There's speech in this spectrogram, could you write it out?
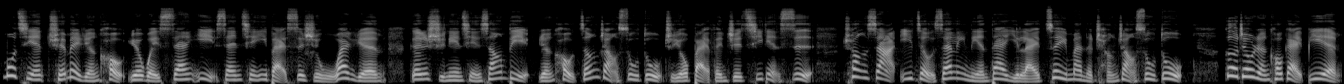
目前全美人口约为三亿三千一百四十五万人，跟十年前相比，人口增长速度只有百分之七点四，创下一九三零年代以来最慢的成长速度。各州人口改变，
